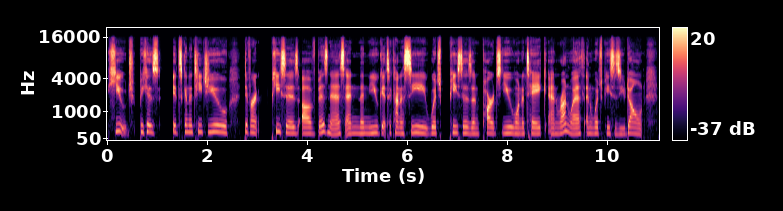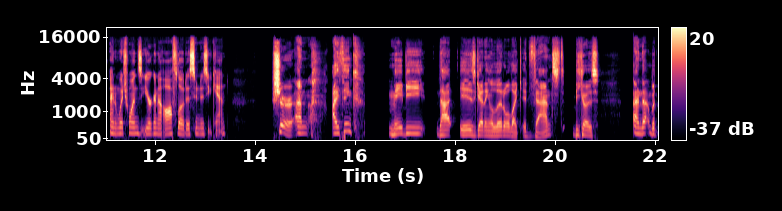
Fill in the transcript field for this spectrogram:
huge because it's going to teach you different pieces of business and then you get to kind of see which pieces and parts you want to take and run with and which pieces you don't and which ones you're going to offload as soon as you can. Sure. And I think maybe that is getting a little like advanced because, and that, but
